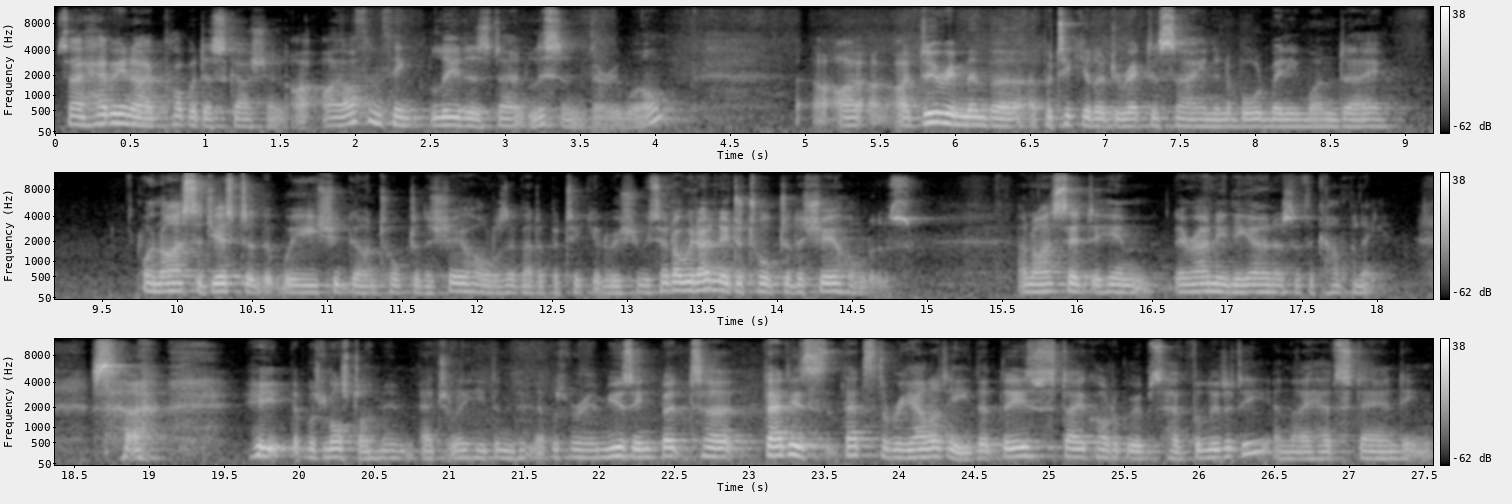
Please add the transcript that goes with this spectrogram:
So having a proper discussion. I, I often think leaders don't listen very well. I, I do remember a particular director saying in a board meeting one day, when I suggested that we should go and talk to the shareholders about a particular issue, he said, oh, we don't need to talk to the shareholders. And I said to him, they're only the owners of the company. So he, it was lost on him, actually. He didn't think that was very amusing. But uh, that is, that's the reality, that these stakeholder groups have validity and they have standing,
